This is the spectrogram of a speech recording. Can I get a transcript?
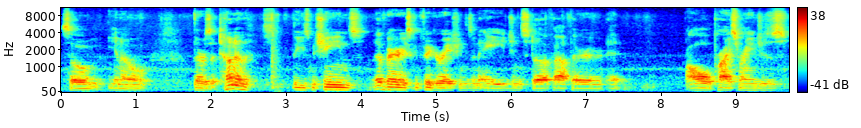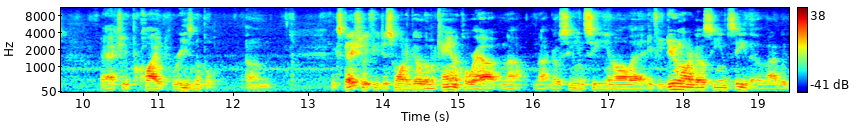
So you know, there's a ton of these machines of various configurations and age and stuff out there at all price ranges. Actually, quite reasonable. Um, especially if you just want to go the mechanical route and not not go CNC and all that. If you do want to go CNC though, I would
